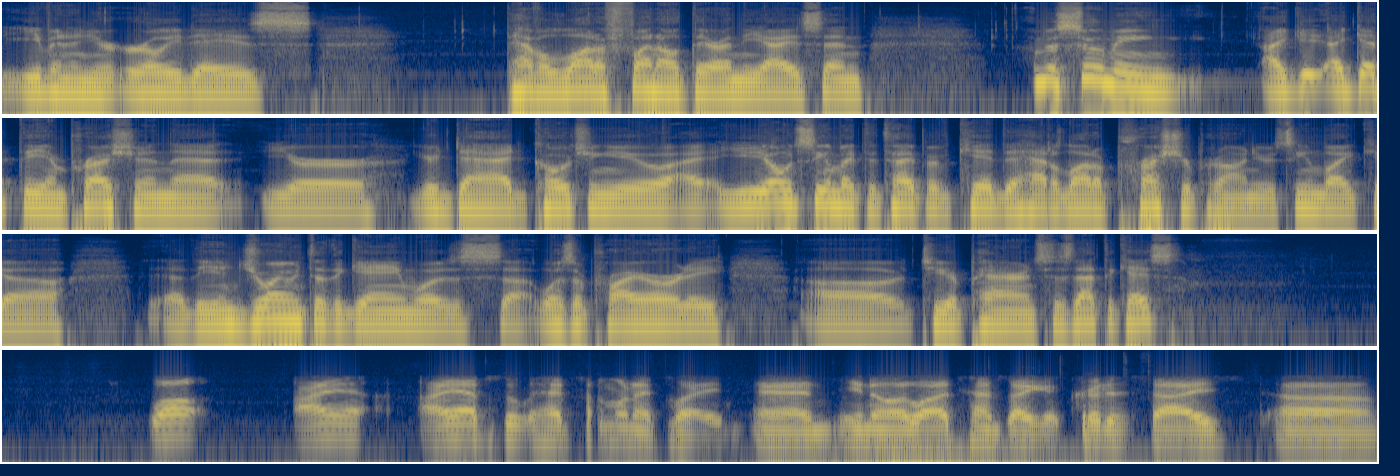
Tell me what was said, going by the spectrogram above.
even in your early days, have a lot of fun out there on the ice. And I'm assuming I get I get the impression that your your dad coaching you, I, you don't seem like the type of kid that had a lot of pressure put on you. It seemed like uh, uh, the enjoyment of the game was uh, was a priority uh, to your parents. Is that the case? Well, I I absolutely had fun when I played, and you know, a lot of times I get criticized, uh,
